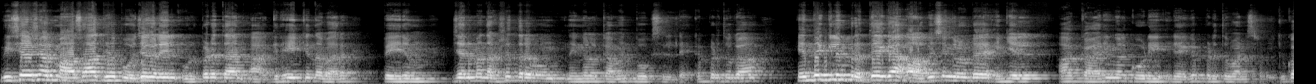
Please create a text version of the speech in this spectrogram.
വിശേഷാൽ മാസാധ്യ പൂജകളിൽ ഉൾപ്പെടുത്താൻ ആഗ്രഹിക്കുന്നവർ പേരും ജന്മനക്ഷത്രവും നിങ്ങൾ കമന്റ് ബോക്സിൽ രേഖപ്പെടുത്തുക. എന്തെങ്കിലും പ്രത്യേക ആവശ്യങ്ങളുണ്ട് എങ്കിൽ ആ കാര്യങ്ങൾ കൂടി രേഖപ്പെടുത്തുവാൻ ശ്രമിക്കുക.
